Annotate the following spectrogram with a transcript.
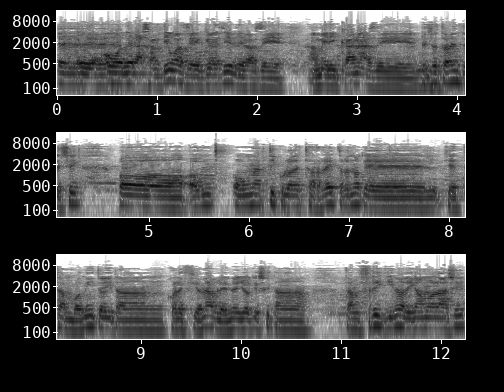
eh, o de las antiguas, de, quiero decir, de las de americanas, de... Exactamente, sí. O, o un, o un artículo de estos retros, ¿no? Que, que es tan bonito y tan coleccionable, ¿no? Yo que soy tan, tan friki, ¿no? Digámoslo así,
